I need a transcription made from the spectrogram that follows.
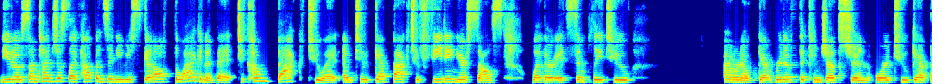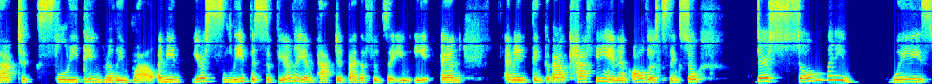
you know, sometimes just life happens and you just get off the wagon a bit to come back to it and to get back to feeding yourselves, whether it's simply to, I don't know, get rid of the congestion or to get back to sleeping really well. I mean, your sleep is severely impacted by the foods that you eat. And I mean, think about caffeine and all those things. So there's so many ways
